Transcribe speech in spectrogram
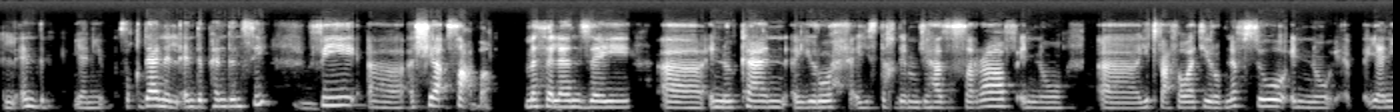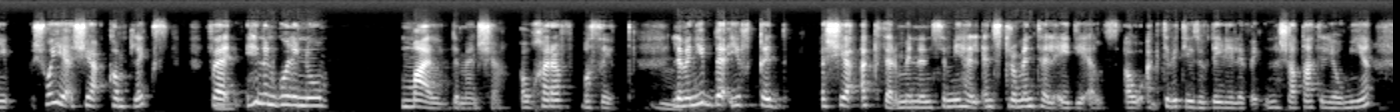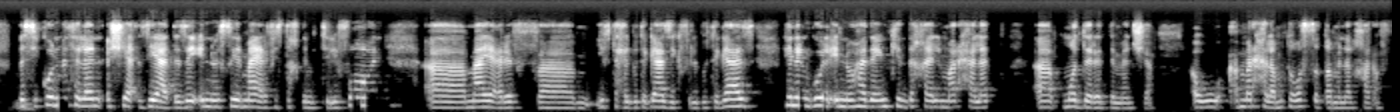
ال inde يعني فقدان ال independency في أشياء صعبة. مثلا زي آه إنه كان يروح يستخدم جهاز الصراف إنه آه يدفع فواتيره بنفسه إنه يعني شوية أشياء complex فهنا نقول إنه mild dementia أو خرف بسيط. لما يبدأ يفقد أشياء أكثر من نسميها ال instrumental ADLs أو activities of daily living النشاطات اليومية. بس يكون مثلا أشياء زيادة زي إنه يصير ما يعرف يستخدم التليفون آه ما يعرف آه يفتح البوتاجاز يقفل البوتاجاز. هنا نقول إنه هذا يمكن دخل مرحلة moderate dementia أو مرحلة متوسطة من الخرف.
